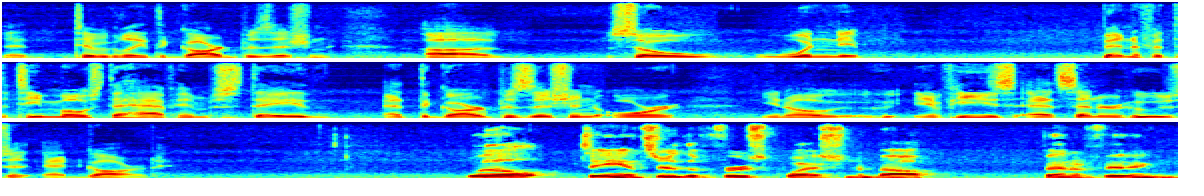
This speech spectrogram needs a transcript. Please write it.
at, typically the guard position. Uh, so wouldn't it benefit the team most to have him stay at the guard position, or you know, if he's at center, who's at guard? Well, to answer the first question about benefiting,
